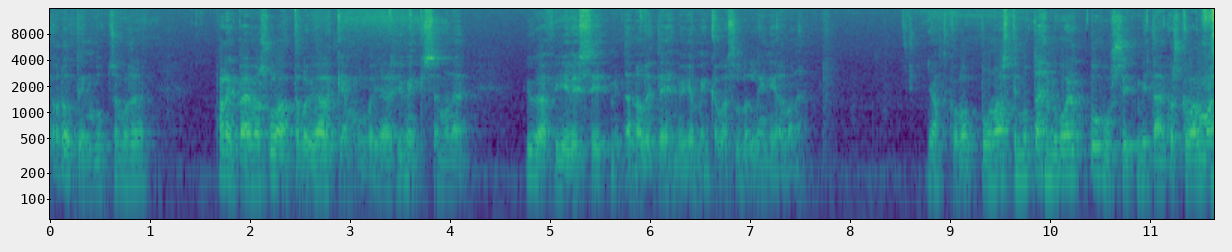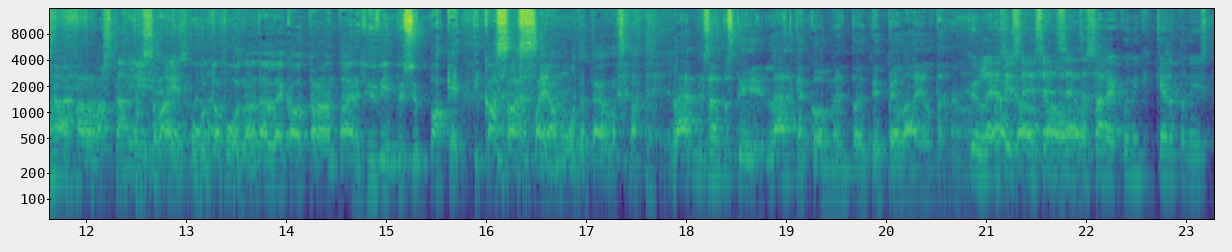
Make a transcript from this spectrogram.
odotin mutta semmoisen parin päivän sulattelun jälkeen mulle jäi hyvinkin semmoinen hyvä fiilis siitä, mitä ne oli tehnyt ja minkälaisella linjalla ne jatko loppuun asti, mutta eihän me voida puhua siitä mitään, koska varmaan ihan harvasta niin, tässä vaiheessa. puhutaan, puhutaan tälleen kautta rantaa nyt hyvin pysy paketti kasassa ja muuta tällaista. Lä, niin sanotusti lätkäkommentointi pelaajilta. Kyllä, ja siis se, se, se, että sarja kuitenkin kertoi niistä,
